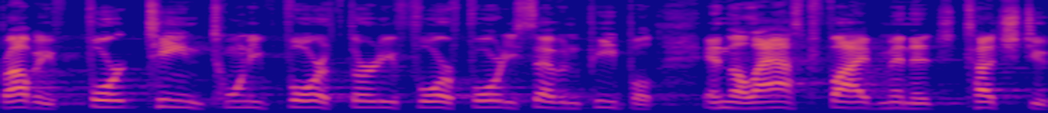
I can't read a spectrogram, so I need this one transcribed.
Probably 14, 24, 34, 47 people in the last five minutes touched you.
